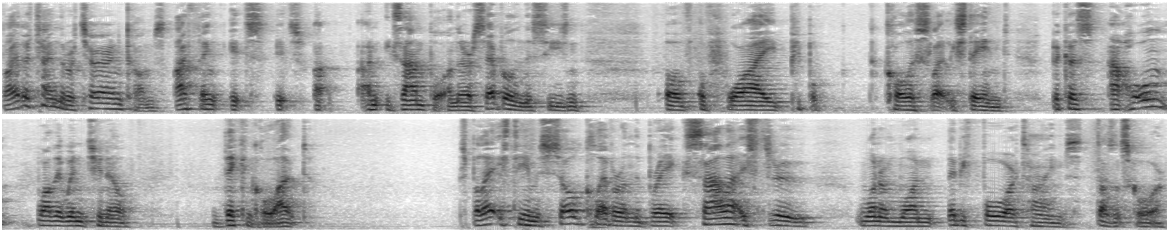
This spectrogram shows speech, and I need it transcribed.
By the time the return comes, I think it's, it's an example, and there are several in this season, of, of why people call us slightly stained. Because at home, while they win 2 0, they can go out. Spalletti's team is so clever on the break. Salah is through one on one, maybe four times, doesn't score.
